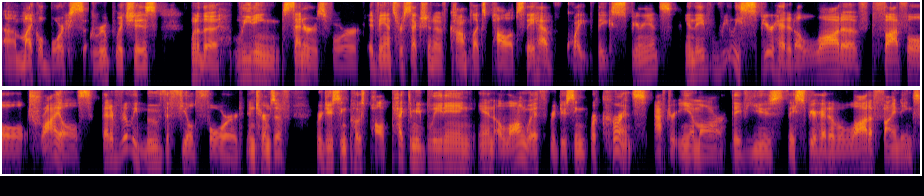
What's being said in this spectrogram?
uh, Michael Bourke's group, which is one of the leading centers for advanced resection of complex polyps. They have quite the experience and they've really spearheaded a lot of thoughtful trials that have really moved the field forward in terms of reducing post polypectomy bleeding, and along with reducing recurrence after EMR. They've used, they spearheaded a lot of findings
